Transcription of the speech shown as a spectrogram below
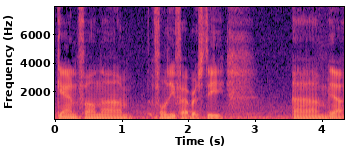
kern van, ehm, van liefhebbers die ehm, ja,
